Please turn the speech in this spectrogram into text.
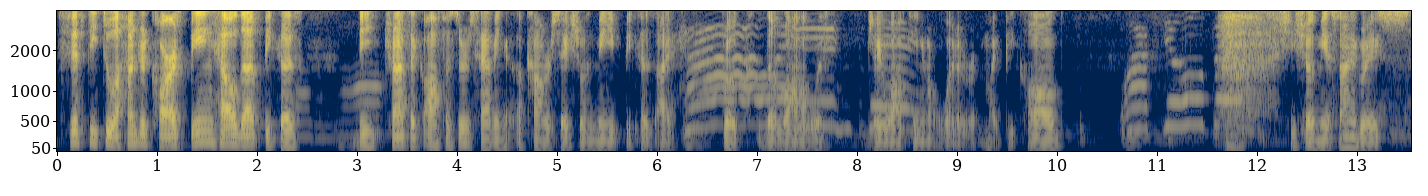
50 to 100 cars being held up because the traffic officer is having a conversation with me because I broke the law with jaywalking or whatever it might be called. she showed me a sign of grace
